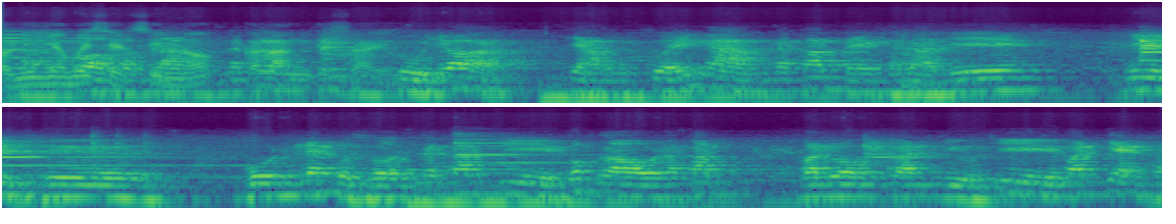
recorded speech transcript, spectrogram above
อนนี้ยังไม่เสร็จสิ้นเนอะกำลังจะใส่สู่ยอดอย่างสวยงามนะครับในขณะนี้ นี่คือบุญและกุศลนะครับที่พวกเรานะครับมารวมกันอยู่ที่วัดแจ้งส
